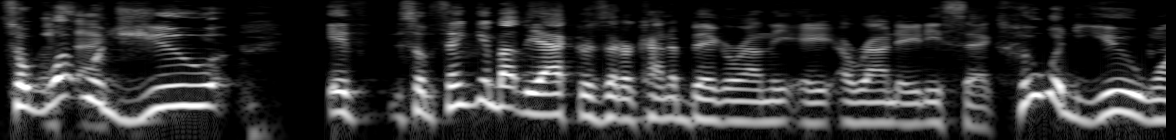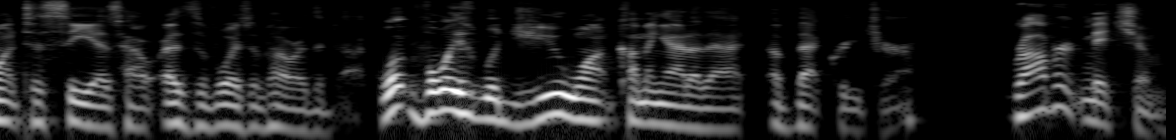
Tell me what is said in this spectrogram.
So Was what that- would you if so thinking about the actors that are kind of big around the eight, around 86, who would you want to see as how as the voice of Howard the Duck? What voice would you want coming out of that of that creature? Robert Mitchum.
